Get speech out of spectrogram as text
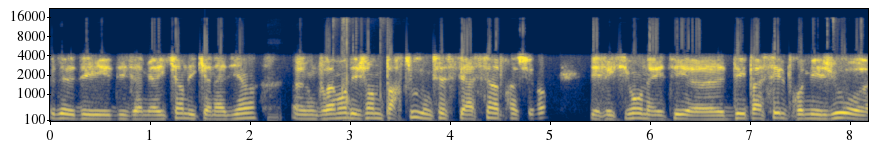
des, des- des Américains, des Canadiens, euh, donc vraiment des gens de partout. Donc ça, c'était assez impressionnant. Et effectivement, on a été euh, dépassé le premier jour. Euh,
